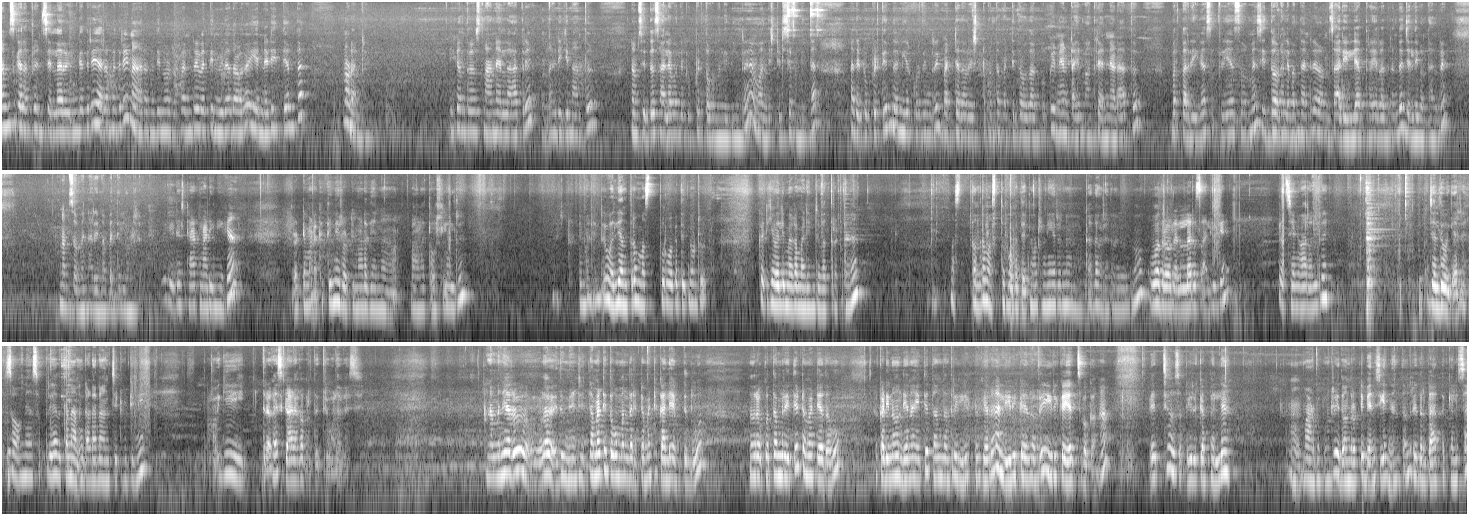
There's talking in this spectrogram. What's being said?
ನಮಸ್ಕಾರ ಫ್ರೆಂಡ್ಸ್ ಎಲ್ಲರೂ ಹೆಂಗದ್ರಿ? ಆರಾಮದ್ರಿ? ನಾ ಆರಾಮದಿ ನೋಡ್ರಿ. ಬನ್ರಿ ಇವತ್ತಿನ ವಿಡಿಯೋದೊಳಗೆ ಏನು ನಡೆಯುತ್ತೆ ಅಂತ ನೋಡಣ್ರಿ ಈಗಂತ್ರ ಸ್ನಾನ ಎಲ್ಲ ಆತ್ರಿ. ಅಡಿಗೆನ ಆತು. ನಮ್ಮ ಸಿದ್ಧ ಸಾಲೆ ಒಂದಿಟ್ಟು ಉಪ್ಪಿಟ್ಟು ತೊಗೊಂಬಂದಿದ್ದೀನಿ ರೀ ಒಂದಿಷ್ಟು ಇಡಿಸೆ ಬಂದಿದ್ದ. ಅದಿಟ್ಟು ಉಪ್ಪಿಟ್ಟು ತಿಂದು ನೀರು ಕುಡ್ದೀನಿ ರೀ ಬಟ್ಟೆ ಅದಾವ್ರಿ ಕೊಂತ ಬಟ್ಟೆ ತೊಳೆದಾಕ್ಬೇಕು. ಇನ್ನೇನು ಟೈಮ್ ಮಾತ್ರ ಹನ್ನೆರಡು ಆತು. ಬರ್ತಾರೆ ಈಗ. ಸುಪ್ರಿಯಾ, ಸೌಮ್ಯ, ಸಿದ್ದು ಆಗಲೇ ಬಂದಾನ್ರಿ. ಒಂದು ಸಾರಿ ಇಲ್ಲೇ ಹತ್ರ ಇರೋದ್ರಿಂದ ಜಲ್ದಿ ಬಂದಾನ್ರಿ. ನಮ್ಮ ಸೊಮ್ಮೆನಾರ ಇನ್ನೂ ಬಂದಿಲ್ಲ ನೋಡ್ರಿ. ವಿಡಿಯೋ ಸ್ಟಾರ್ಟ್ ಮಾಡೀನಿ ಈಗ. ರೊಟ್ಟಿ ಮಾಡಕತ್ತೀನಿ. ರೊಟ್ಟಿ ಮಾಡೋದೇನು ಭಾಳ ತೋರಿಸ್ಲಲ್ರಿ. ಎಷ್ಟು ರೊಟ್ಟಿ ಮಾಡೀನಿ ರೀ ಒಲಿ ಅಂತೂ ಮಸ್ತ್ ತುರ್ವಾಕತ್ತೈತಿ ನೋಡ್ರಿ. ಕಟ್ಗೆ ಒಲಿ ಮ್ಯಾಗ ಮಾಡೀನಿ ರೀ ಇವತ್ತು ರೊಟ್ಟಿನ ಮಸ್ತ್ ಅಂದ್ರೆ ಮಸ್ತ್ ತುರ್ವಾಕತ್ತೈತಿ ನೋಡ್ರಿ. ನೀರನ್ನು ಕದವ್ರಿ ಅದ್ರಾಗೂ ಹೋದ್ರವ್ರು ಎಲ್ಲರೂ ಸಾಲಿಗೆ. ಇವತ್ತು ಶನಿವಾರ ಅಲ್ರಿ. ಜಲ್ದಿ ಹೋಗ್ಯಾರ ರೀ ಸೊ ಸೌಮ್ಯ, ಸುಪ್ರಿಯ, ಅದಕ್ಕೆ ನಾನು ಗಡನ ಹಂಚಿಟ್ಬಿಟ್ಟಿನಿ. ಹೋಗಿ ಇದ್ರಾಗ ಬರ್ತೈತೆ ರೀ ಒಳಗೆ ನಮ್ಮ ಮನೆಯವರು ಒಳ ಇದು ಮೆಣಸಿ ಟಮಾಟಿ ತೊಗೊಂಬಂದಾರಿ ಟಮಾಟಿ ಖಾಲಿ ಆಗಿಬಿಟ್ಟಿದ್ವು. ಅಂದ್ರೆ ಕೊತ್ತಂಬರಿ ಐತಿ, ಟಮಾಟಿ ಅದಾವು. ಆ ಕಡೆನೋ ಒಂದು ಏನೋ ಐತಿ ತಂದಂತ್ರ ಇಲ್ಲಿ ಇಟ್ಟು ಹೋಗ್ಯಾರ. ಅಲ್ಲಿ ಹೀರಿಕಾಯಿ ಅದಾವ್ರಿ. ಹೀರಿಕಾಯಿ ಹೆಚ್ಚಬೇಕನ ಹೆಚ್ಚು ಸ್ವಲ್ಪ ಹೀರಿಕಾಯಿ ಪಲ್ಯ. ಮಾಡ್ಬೇಕು ನೋಡ್ರಿ. ಇದೊಂದು ರೊಟ್ಟಿ ಬೆನ್ಸಿಗೆ ಅಂತಂದ್ರೆ ಇದ್ರದ್ದು ಆತ ಕೆಲಸ.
